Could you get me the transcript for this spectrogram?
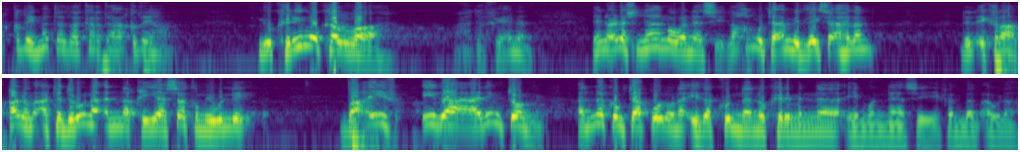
اقضي متى ذكرتها؟ اقضيها. يكرمك الله. هذا فعلا. لأنه علاش نام وناسي الآخر متعمد ليس أهلا للإكرام. قال لهم أتدرون أن قياسكم يولي ضعيف؟ إذا علمتم أنكم تقولون إذا كنا نكرم النائم والناس فمن باب أولى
